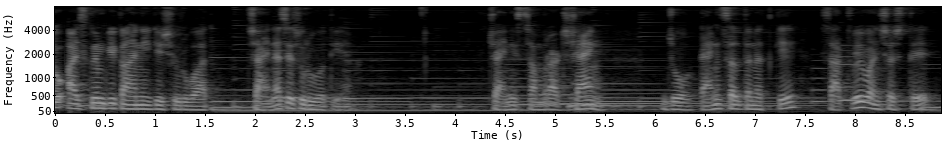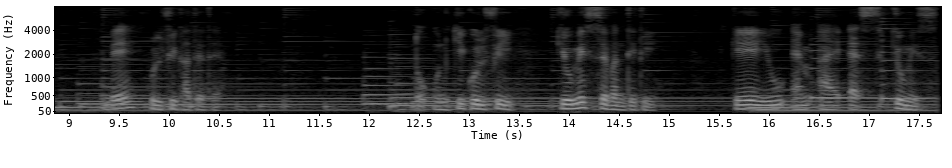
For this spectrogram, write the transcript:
तो आइसक्रीम की कहानी की शुरुआत चाइना से शुरू होती है। चाइनीज़ सम्राट शैंग, जो टैंग सल्तनत के सातवें वंशज थे, वे कुल्फी खाते थे। तो उनकी कुल्फी क्यूमिस से बनती थी। K U M I S kumis.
